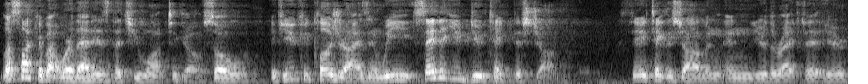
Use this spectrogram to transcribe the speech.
let's talk about where that is that you want to go. So if you could close your eyes and we say that you do take this job, say you take this job and, and you're the right fit here.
